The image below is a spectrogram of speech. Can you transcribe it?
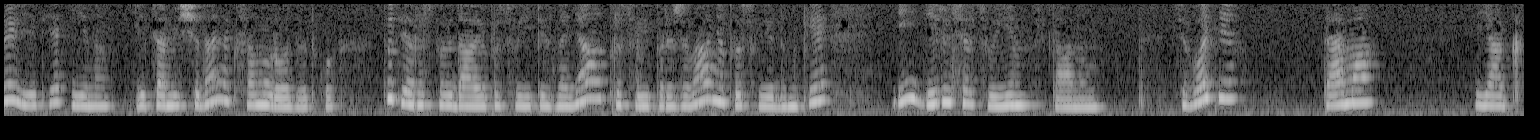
Привіт, я Іна, і це мій щоденник саморозвитку. Тут я розповідаю про свої пізнання, про свої переживання, про свої думки і ділюся своїм станом. Сьогодні тема як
